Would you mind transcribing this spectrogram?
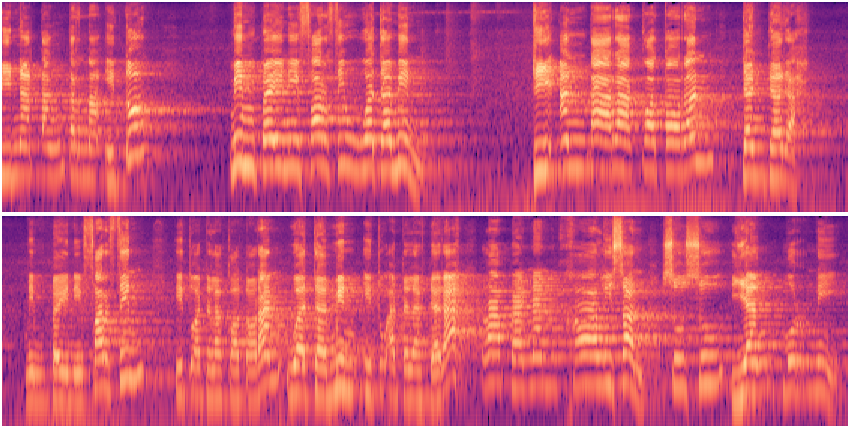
binatang ternak itu. Mimbaini farthi wadamin di antara kotoran dan darah mimbaini farthin itu adalah kotoran wadamin itu adalah darah labanan khalisan susu yang murni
